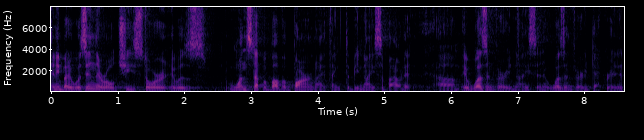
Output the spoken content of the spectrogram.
anybody was in their old cheese store, it was one step above a barn, I think, to be nice about it. Um, it wasn't very nice and it wasn't very decorated.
